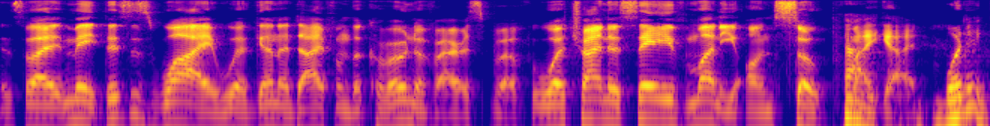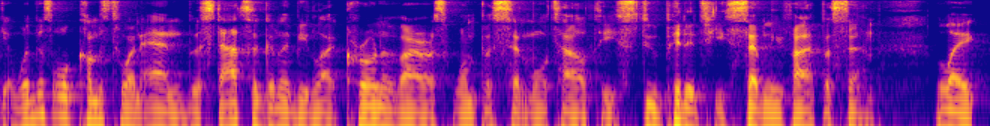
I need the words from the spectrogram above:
It's like, mate, this is why we're gonna die from the coronavirus, bro. We're trying to save money on soap, my Fam, guy. When it, when this all comes to an end, the stats are gonna be like coronavirus one percent mortality, stupidity seventy five percent. Like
